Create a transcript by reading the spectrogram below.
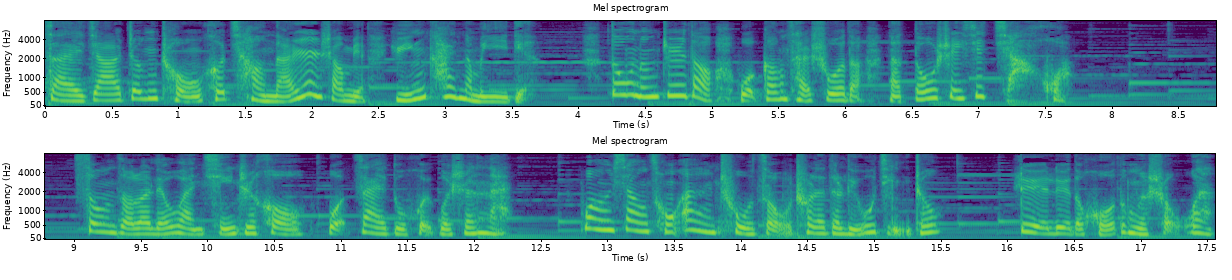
在家争宠和抢男人上面匀开那么一点，都能知道我刚才说的那都是一些假话。送走了刘婉晴之后，我再度回过身来，望向从暗处走出来的刘锦州，略略的活动了手腕。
